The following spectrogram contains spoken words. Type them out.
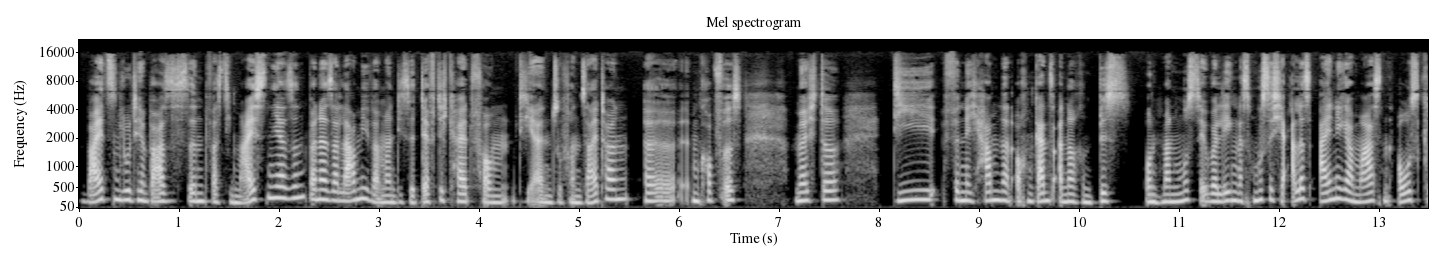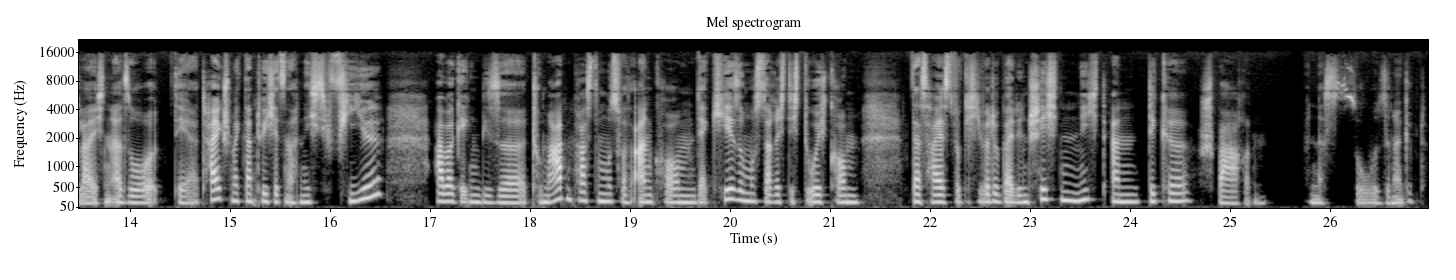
Weizenglutenbasis sind, was die meisten ja sind bei einer Salami, weil man diese Deftigkeit vom, die einen so von Seitan äh, im Kopf ist, möchte, die, finde ich, haben dann auch einen ganz anderen Biss. Und man muss ja überlegen, das muss sich ja alles einigermaßen ausgleichen. Also der Teig schmeckt natürlich jetzt nach nicht viel, aber gegen diese Tomatenpaste muss was ankommen, der Käse muss da richtig durchkommen. Das heißt wirklich, ich würde bei den Schichten nicht an Dicke sparen, wenn das so Sinn ergibt.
